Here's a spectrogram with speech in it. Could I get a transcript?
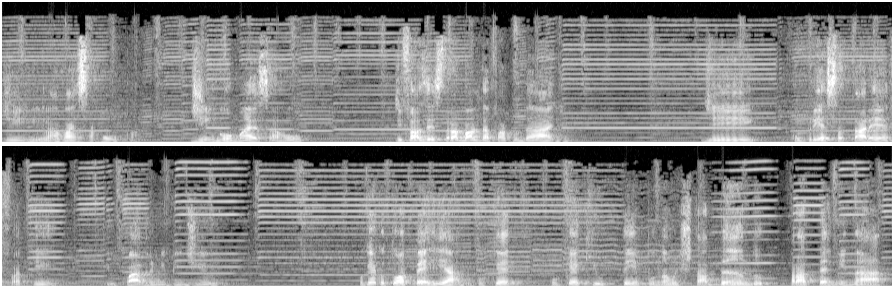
de lavar essa roupa, de engomar essa roupa, de fazer esse trabalho da faculdade, de cumprir essa tarefa que, que o padre me pediu. Por que, é que eu estou aperreado? Porque por que é que o tempo não está dando para terminar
